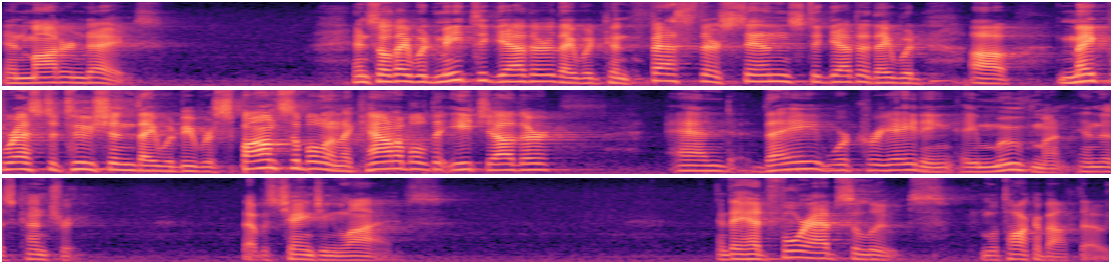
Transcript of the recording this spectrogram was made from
in modern days. And so they would meet together, they would confess their sins together, they would uh, make restitution, they would be responsible and accountable to each other, and they were creating a movement in this country that was changing lives. And they had four absolutes, and we'll talk about those.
